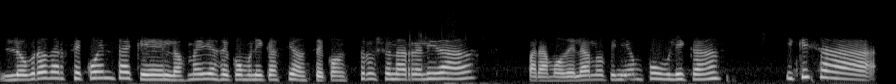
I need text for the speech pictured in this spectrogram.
logró darse cuenta que en los medios de comunicación se construye una realidad para modelar la opinión pública y que esa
